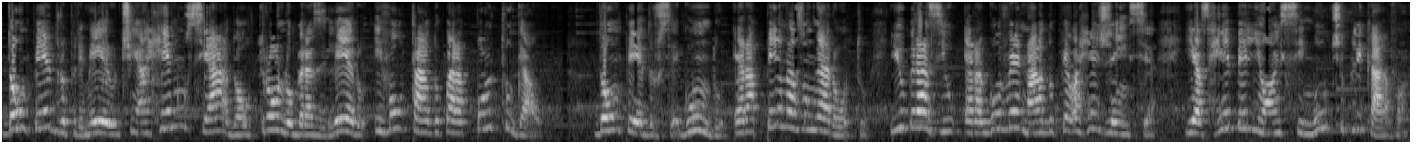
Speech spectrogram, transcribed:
Dom Pedro I tinha renunciado ao trono brasileiro e voltado para Portugal. Dom Pedro II era apenas um garoto e o Brasil era governado pela regência e as rebeliões se multiplicavam.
